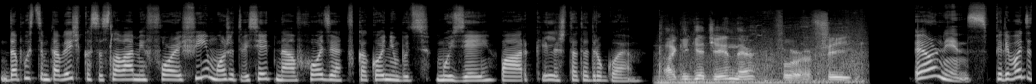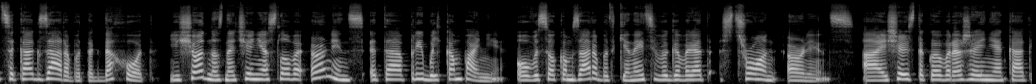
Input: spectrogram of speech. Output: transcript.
Допустим, табличка со словами for a fee может висеть на входе в какой-нибудь музей, парк или что-то другое. I could get you in there for a fee. Earnings переводится как заработок, доход. Еще одно значение слова earnings — это прибыль компании. О высоком заработке нейтивы говорят strong earnings. А еще есть такое выражение, как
